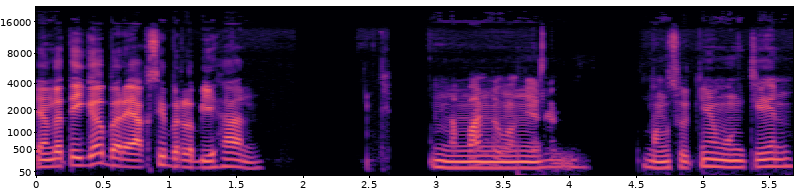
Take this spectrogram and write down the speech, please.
Yang ketiga bereaksi berlebihan. Apaan tuh maksudnya? Mmm, maksudnya mungkin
